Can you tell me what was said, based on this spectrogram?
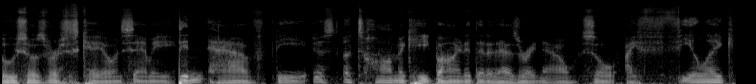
Usos versus KO and Sammy didn't have the just atomic heat behind it that it has right now. So I feel like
